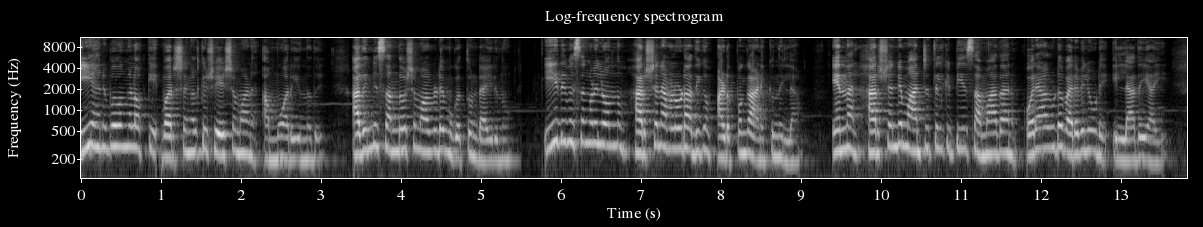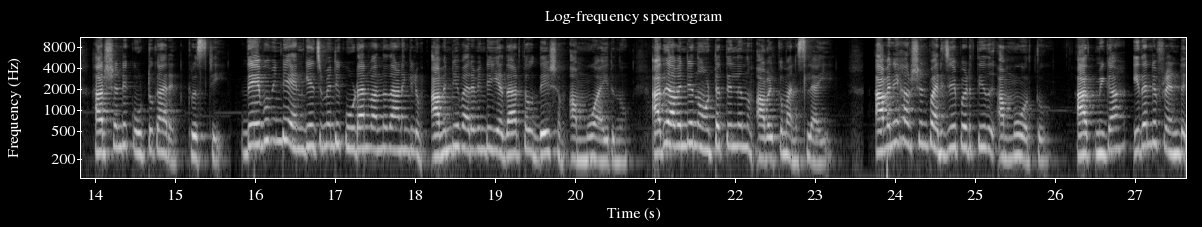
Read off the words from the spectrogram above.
ഈ അനുഭവങ്ങളൊക്കെ വർഷങ്ങൾക്ക് ശേഷമാണ് അമ്മു അറിയുന്നത്. അതിന്റെ സന്തോഷം അവളുടെ മുഖത്തുണ്ടായിരുന്നു. ഈ ദിവസങ്ങളിലൊന്നും ഹർഷൻ അവളോട് അധികം അടുപ്പം കാണിക്കുന്നില്ല. എന്നാൽ ഹർഷന്റെ മാറ്റത്തിൽ കിട്ടിയ സമാധാനം ഒരാളുടെ വരവിലൂടെ ഇല്ലാതെയായി. ഹർഷന്റെ കൂട്ടുകാരൻ ക്രിസ്റ്റി. ദേവുവിന്റെ എൻഗേജ്മെന്റ് കൂടാൻ വന്നതാണെങ്കിലും അവന്റെ വരവിന്റെ യഥാർത്ഥ ഉദ്ദേശം അമ്മു ആയിരുന്നു. അത് അവന്റെ നോട്ടത്തിൽ നിന്നും അവൾക്ക് മനസ്സിലായി. അവനെ ഹർഷൻ പരിചയപ്പെടുത്തിയത് അമ്മു ഓർത്തു. ആത്മിക ഇതെന്റെ ഫ്രണ്ട്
